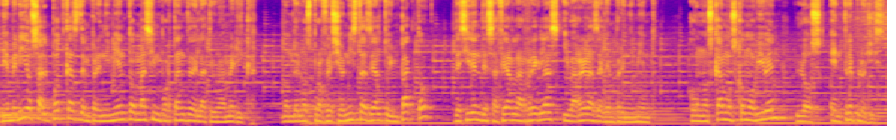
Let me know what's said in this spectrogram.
Bienvenidos al podcast de emprendimiento más importante de Latinoamérica, donde los profesionistas de alto impacto deciden desafiar las reglas y barreras del emprendimiento. Conozcamos cómo viven los entreployees.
